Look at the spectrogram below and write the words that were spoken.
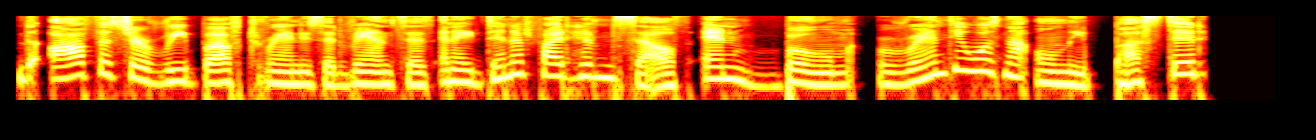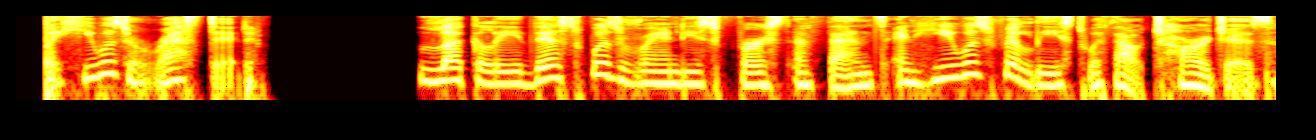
The officer rebuffed Randy's advances and identified himself, and boom, Randy was not only busted, but he was arrested. Luckily, this was Randy's first offense, and he was released without charges.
